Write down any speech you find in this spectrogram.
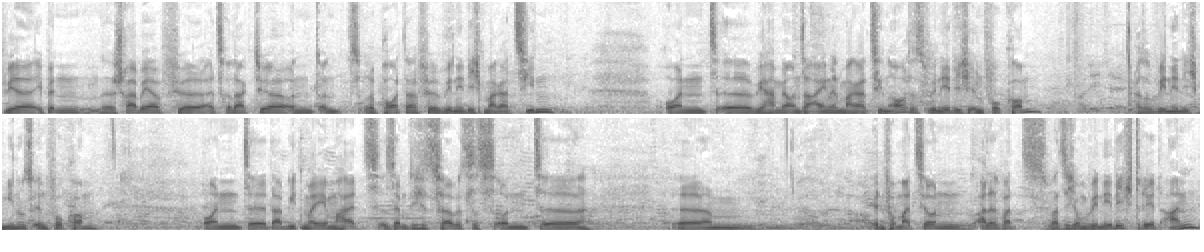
wir, ich bin äh, schreibe ja für, als Redakteur und, und Reporter für Venedig Magazin. Und äh, wir haben ja unser eigenes Magazin auch, das Venedig Infocom, also Venedig-Infocom. Und äh, da bieten wir eben halt sämtliche Services und äh, ähm, Informationen, alles, was, was sich um Venedig dreht, an.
